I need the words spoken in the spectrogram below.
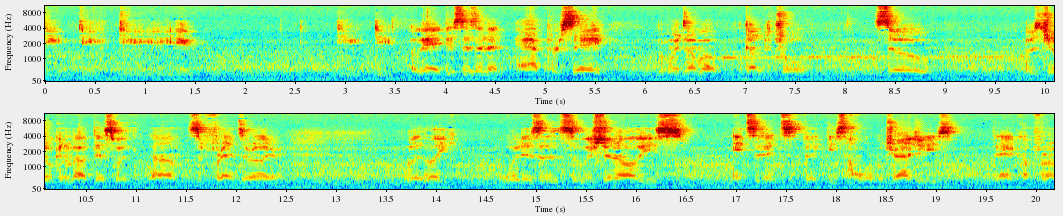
do do do do do do. Okay, this isn't an app per se, but we're gonna talk about gun control. So, I was joking about this with um, some friends earlier. But like, what is the solution to all these incidents, like these horrible tragedies that come from,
